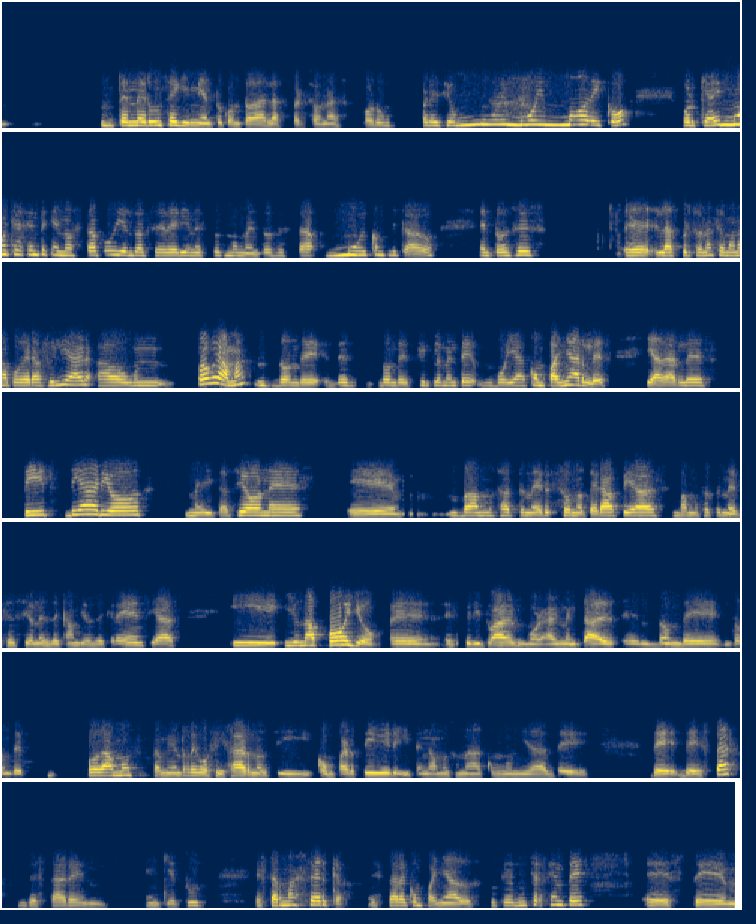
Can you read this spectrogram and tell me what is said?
tener un seguimiento con todas las personas por un precio muy, muy módico, porque hay mucha gente que no está pudiendo acceder y en estos momentos está muy complicado. Entonces, eh, las personas se van a poder afiliar a un programa donde, donde simplemente voy a acompañarles y a darles tips diarios, meditaciones, eh, vamos a tener sonoterapias, vamos a tener sesiones de cambios de creencias y, y un apoyo eh, espiritual, moral, mental, en donde, donde podamos también regocijarnos y compartir y tengamos una comunidad de, de, de estar, de estar en, en quietud, estar más cerca, estar acompañados, porque mucha gente este,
